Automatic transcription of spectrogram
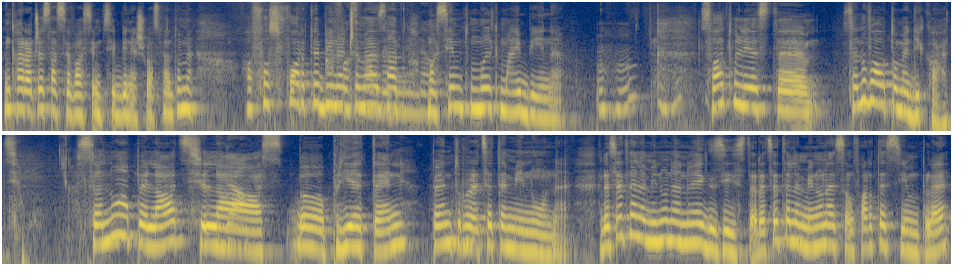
în care acesta se va simți bine și va spune, domnule, a fost foarte bine ce mi-a dat, bine, da. mă simt mult mai bine. Uh-huh, uh-huh. Sfatul este să nu vă automedicați. Să nu apelați la da. uh, prieteni pentru rețete minune. Rețetele minune nu există. Rețetele minune sunt foarte simple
